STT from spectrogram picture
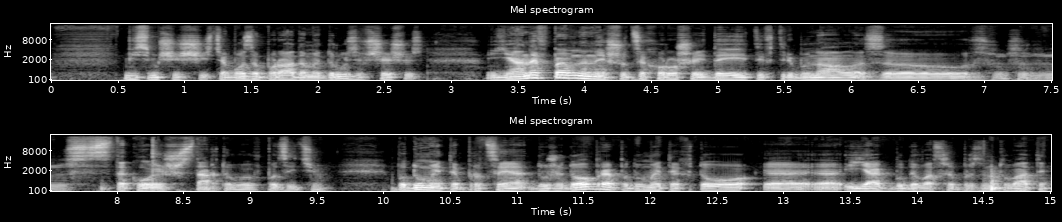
866 або за порадами друзів, ще щось. Я не впевнений, що це хороша ідея йти в трибунал з, е, з, з, такою ж стартовою позицією. Подумайте про це дуже добре, подумайте, хто е, е, і як буде вас репрезентувати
